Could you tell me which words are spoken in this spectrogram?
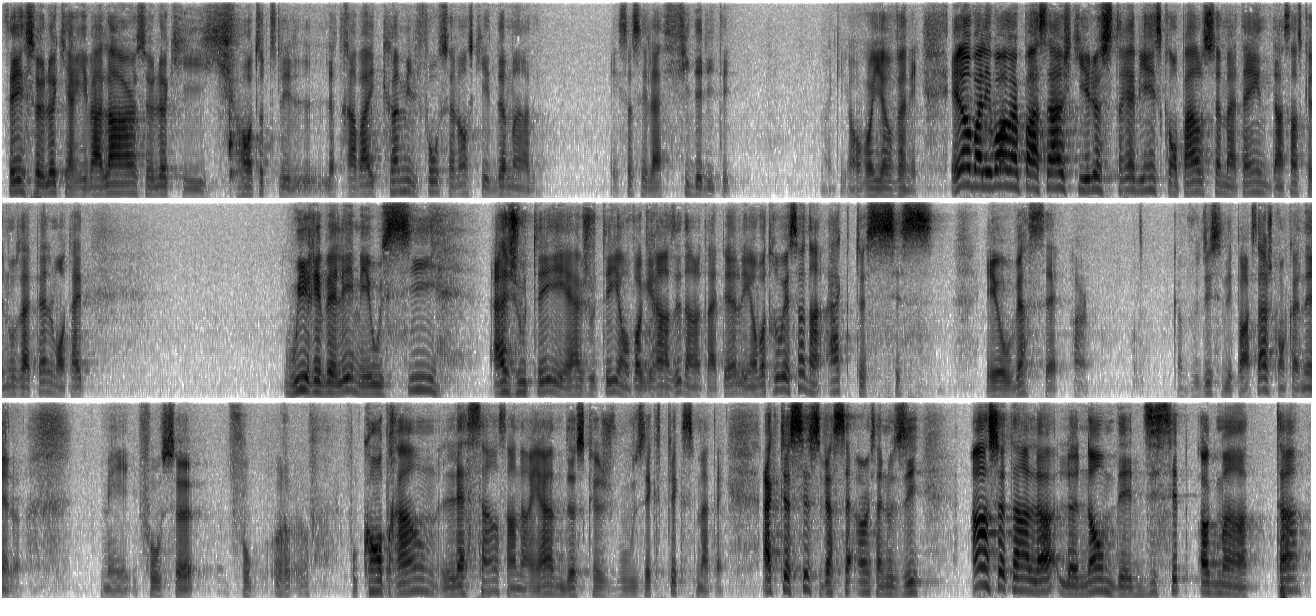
C'est ceux-là qui arrivent à l'heure, ceux-là qui, font tout le travail comme il faut selon ce qui est demandé. Et ça, c'est la fidélité. On va y revenir. Et là, on va aller voir un passage qui illustre très bien ce qu'on parle ce matin, dans le sens que nos appels vont être oui, révéler, mais aussi ajouter et ajouter. On va grandir dans notre appel. Et on va trouver ça dans Acte 6 et au verset 1. Comme je vous dis, c'est des passages qu'on connaît, là. mais il faut, se, faut comprendre l'essence en arrière de ce que je vous explique ce matin. Acte 6, verset 1, ça nous dit En ce temps-là, le nombre des disciples augmentant,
